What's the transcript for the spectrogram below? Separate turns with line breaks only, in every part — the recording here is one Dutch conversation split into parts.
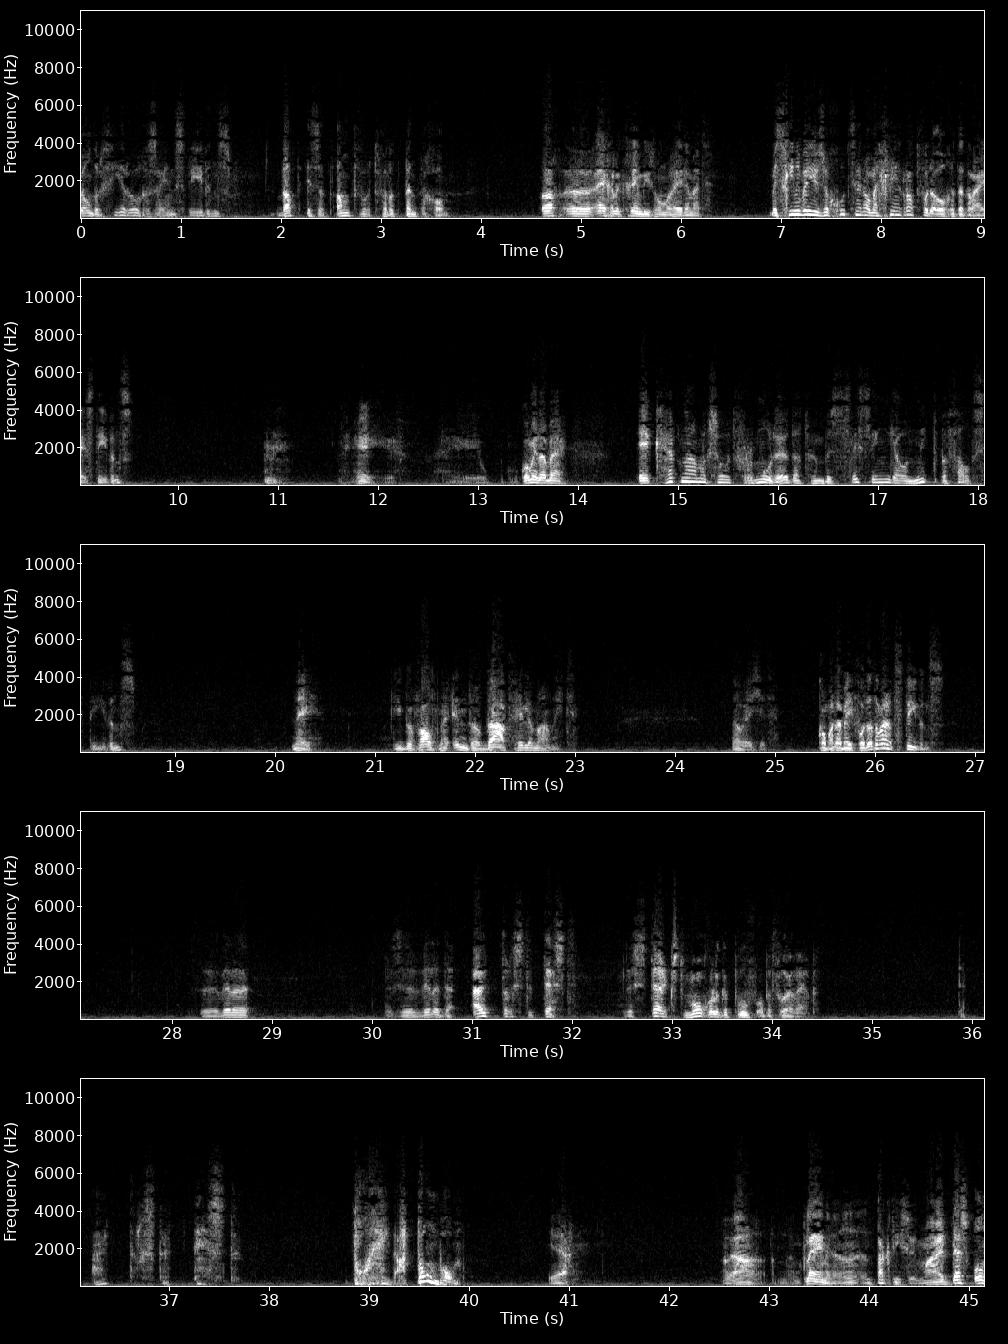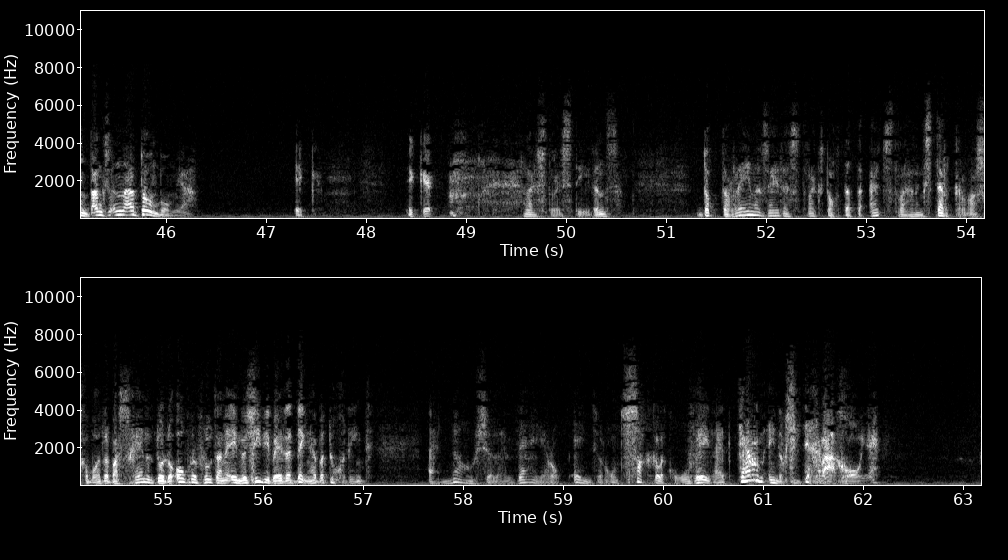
Onder vier ogen zijn, Stevens, wat is het antwoord van het Pentagon?
Ach, uh, eigenlijk geen bijzonderheden met.
Misschien wil je zo goed zijn om mij geen rad voor de ogen te draaien, Stevens.
Nee, nee. Hoe kom je daarbij?
Ik heb namelijk zo het vermoeden dat hun beslissing jou niet bevalt, Stevens.
Nee, die bevalt me inderdaad helemaal niet. Nou weet je het.
Kom maar daarmee voor de draad, Stevens.
Ze willen... Ze willen de uiterste test. De sterkst mogelijke proef op het voorwerp.
De uiterste test? Toch geen atoombom?
Ja. Nou ja, een kleine, een, tactische, maar desondanks een atoombom, ja.
Ik... Ik... Eh, luister Stevens. Dr. Reiner zei daar straks nog dat de uitstraling sterker was geworden... waarschijnlijk door de overvloed aan energie die wij dat ding hebben toegediend. En nou zullen wij er opeens een ontzaglijke hoeveelheid kernenergie tegenaan gooien.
